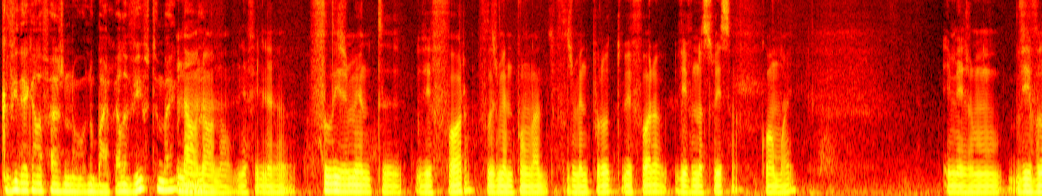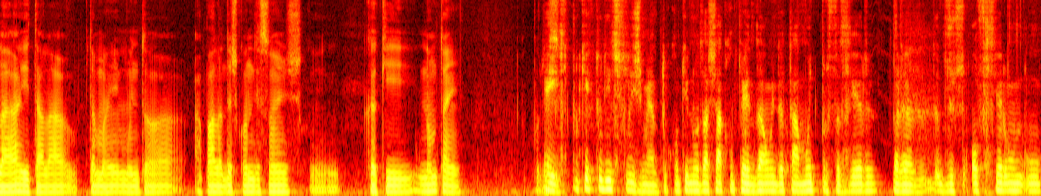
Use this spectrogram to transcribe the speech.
Que vida é que ela faz no, no bairro? Ela vive também? Não, não, não. Minha filha felizmente vive fora. Felizmente por um lado, felizmente por outro. Vive fora, vive na Suíça com a mãe. E mesmo vive lá e está lá também muito à, à pala das condições que, que aqui não tem. Por É isso. Porquê é que tu dizes felizmente? Tu continuas a achar que o pendão ainda está muito por fazer para oferecer um- um-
